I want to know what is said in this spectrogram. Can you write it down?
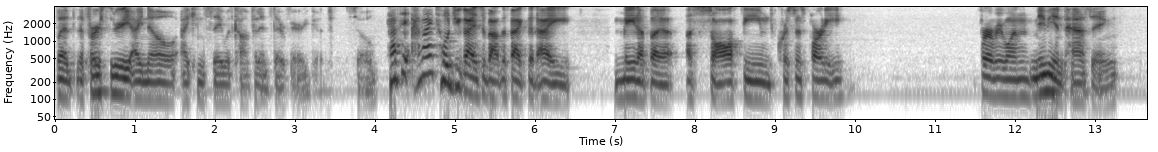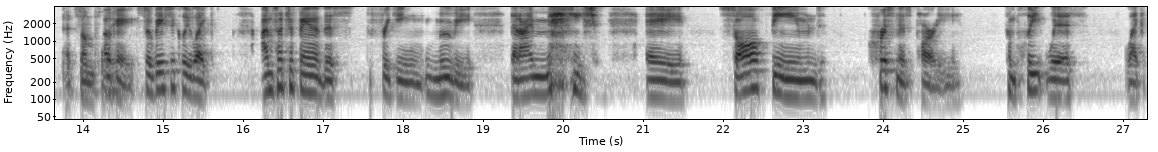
But the first three I know I can say with confidence they're very good. So have they, have I told you guys about the fact that I made up a, a Saw themed Christmas party for everyone? maybe in passing at some point. Okay, so basically, like, I'm such a fan of this freaking movie that I made a Saw themed Christmas party, complete with like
